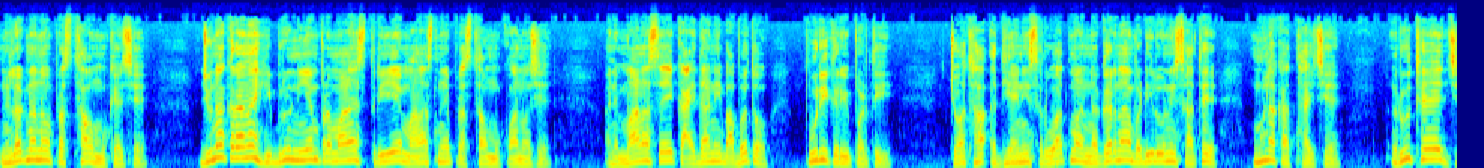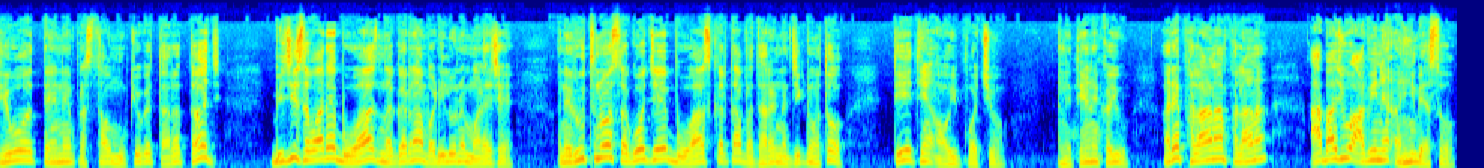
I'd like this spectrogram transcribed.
અને લગ્નનો પ્રસ્તાવ મૂકે છે. જૂના કરાના હિબ્રુ નિયમ પ્રમાણે સ્ત્રીએ માણસને પ્રસ્તાવ મૂકવાનો છે. અને માણસે કાયદાની બાબતો પૂરી કરવી પડતી. ચોથા અધ્યાયની શરૂઆતમાં નગરના વડીલોની સાથે મુલાકાત થાય છે. રૂથે જેવો તેને પ્રસ્તાવ મૂક્યો કે તરત જ બીજી સવારે બોઆઝ નગરના વડીલોને મળે છે અને રૂથનો સગો જે બોઆઝ કરતાં વધારે નજીકનો હતો તે ત્યાં આવી પહોંચ્યો અને તેણે કહ્યું, અરે ફલાણા ફલાણા, આ બાજુ આવીને અહીં બેસો.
